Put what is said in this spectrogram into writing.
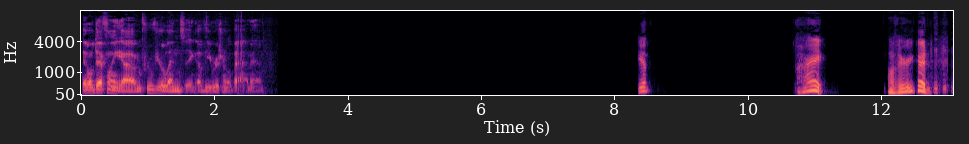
it'll definitely uh, improve your lensing of the original Batman. Yep. All right. Well, very good.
